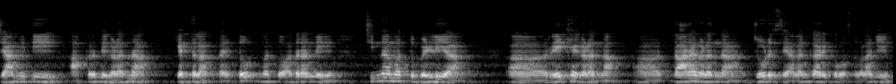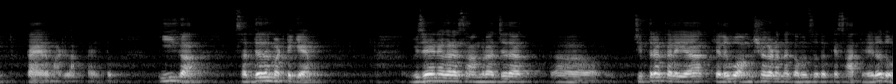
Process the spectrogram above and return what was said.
ಜ್ಯಾಮಿತಿ ಆಕೃತಿಗಳನ್ನು ಕೆತ್ತಲಾಗ್ತಾ ಇತ್ತು. ಮತ್ತು ಅದರಲ್ಲಿ ಚಿನ್ನ ಮತ್ತು ಬೆಳ್ಳಿಯ ರೇಖೆಗಳನ್ನು ದಾರಗಳನ್ನು ಜೋಡಿಸಿ ಅಲಂಕಾರಿಕ ವಸ್ತುಗಳಾಗಿ ತಯಾರು ಮಾಡಲಾಗ್ತಾ ಇತ್ತು. ಈಗ ಸದ್ಯದ ಮಟ್ಟಿಗೆ ವಿಜಯನಗರ ಸಾಮ್ರಾಜ್ಯದ ಚಿತ್ರಕಲೆಯ ಕೆಲವು ಅಂಶಗಳನ್ನು ಗಮನಿಸೋದಕ್ಕೆ ಸಾಧ್ಯ ಇರೋದು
